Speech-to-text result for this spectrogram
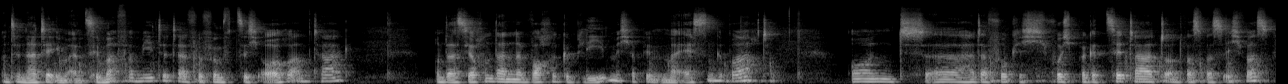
Und dann hat er ihm ein Zimmer vermietet, da für 50 Euro am Tag. Und da ist Jochen dann eine Woche geblieben. Ich habe ihm immer Essen gebracht. Und äh, hat er wirklich furchtbar gezittert und was weiß ich was.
